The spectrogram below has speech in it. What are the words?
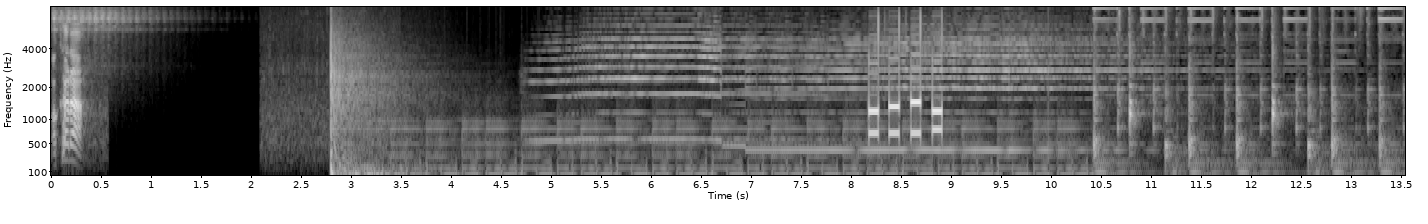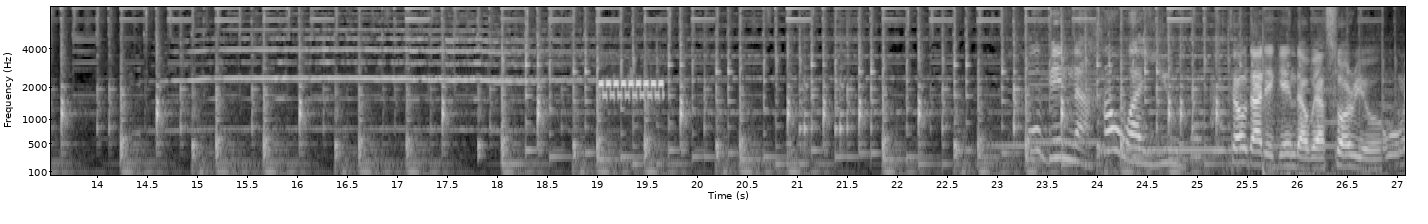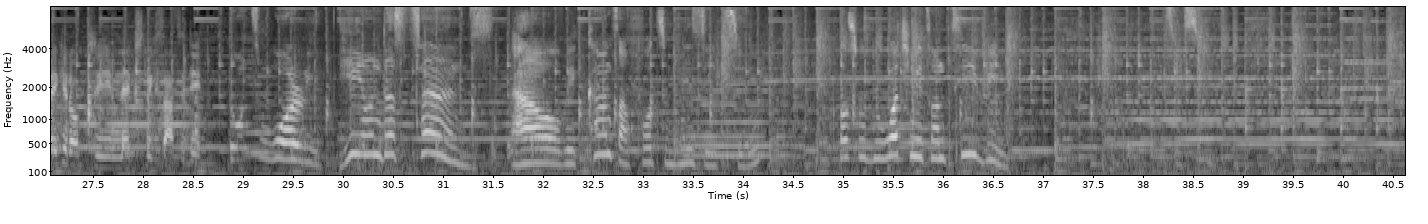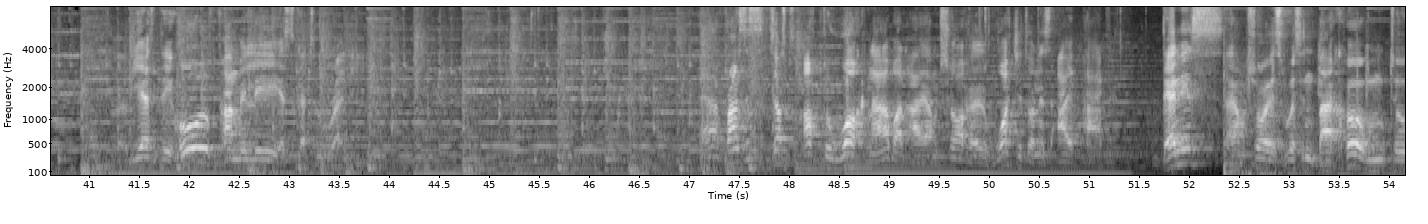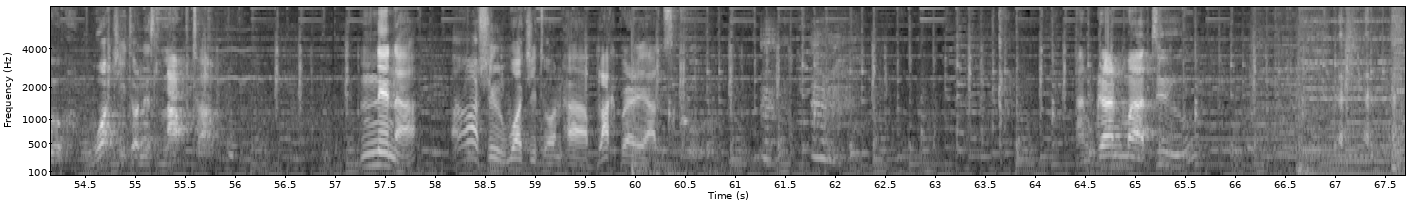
わからん Oh, Bina, How are you? Tell dad again that we are sorry. Oh. We'll make it up to him next week Saturday. Don't worry, he understands. Now, we can't afford to miss it too, because we'll be watching it on TV. Yes, the whole family is getting ready. Uh, Francis is just off to work now, but I am sure he'll watch it on his iPad. Dennis, I am sure, is racing back home to watch it on his laptop. Nina, oh, she'll watch it on her Blackberry at school. And grandma too.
